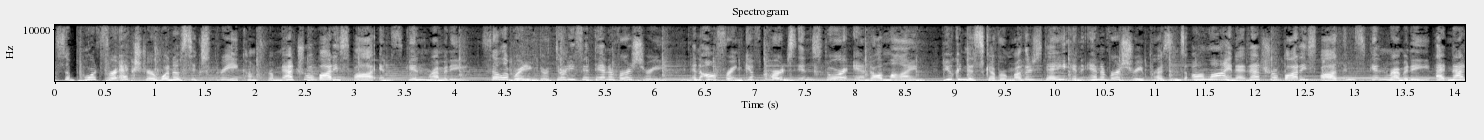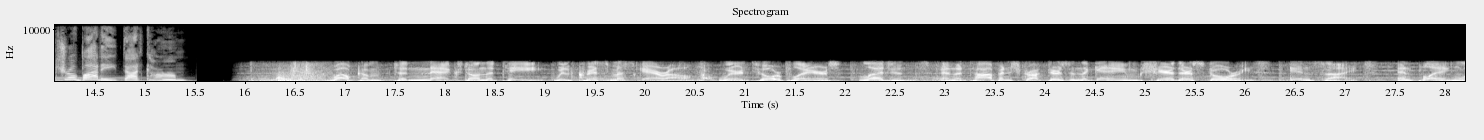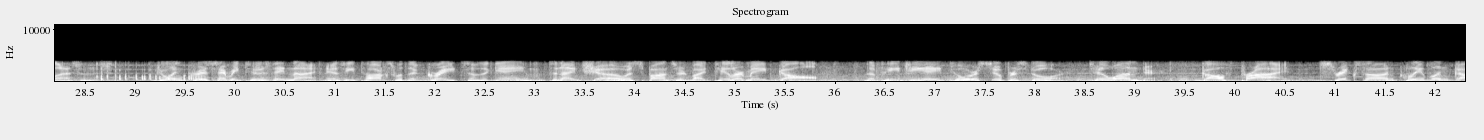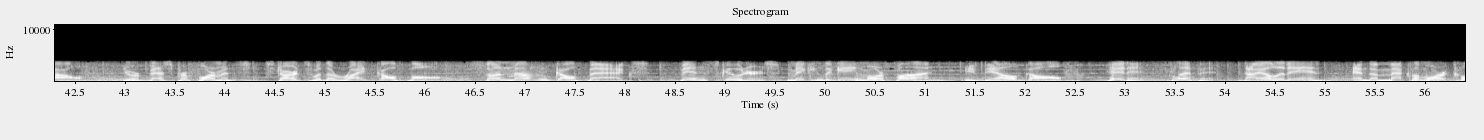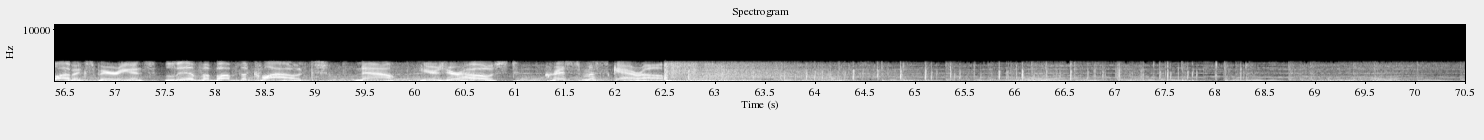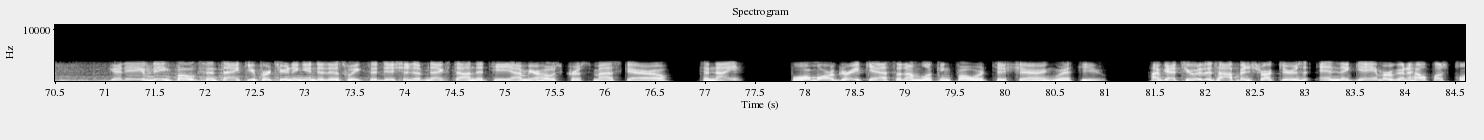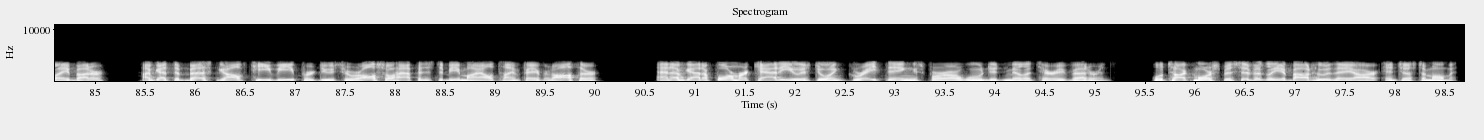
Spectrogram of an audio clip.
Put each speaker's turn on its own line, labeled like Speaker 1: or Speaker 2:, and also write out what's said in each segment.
Speaker 1: Support for Extra 1063 comes from Natural Body Spa and Skin Remedy, celebrating their 35th anniversary and offering gift cards in store and online. You can discover Mother's Day and anniversary presents online at Natural Body Spa and Skin Remedy at naturalbody.com.
Speaker 2: Welcome to Next on the Tee with Chris Mascaro, where tour players, legends, and the top instructors in the game share their stories, insights, and playing lessons. Join Chris every Tuesday night as he talks with the greats of the game. Tonight's show is sponsored by TaylorMade Golf, the PGA Tour Superstore, 2 Under, Golf Pride, Srixon Cleveland Golf. Your best performance starts with the right golf ball. Sun Mountain Golf Bags. Finn Scooters, making the game more fun. Edel Golf. Hit it, flip it, dial it in. And the McLemore Club experience, live above the clouds. Now, here's your host, Chris Mascaro.
Speaker 3: Good evening, folks, and thank you for tuning into this week's edition of Next on the Tee. I'm your host, Chris Mascaro. Tonight, four more great guests that I'm looking forward to sharing with you. I've got two of the top instructors in the game who are going to help us play better. I've got the best golf TV producer who also happens to be my all time favorite author. And I've got a former caddy who is doing great things for our wounded military veterans. We'll talk more specifically about who they are in just a moment.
